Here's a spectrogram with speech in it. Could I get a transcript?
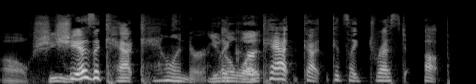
oh, she, she has a cat calendar You like know her what? cat got gets like dressed up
